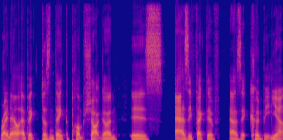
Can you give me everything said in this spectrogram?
right now, Epic doesn't think the pump shotgun is as effective as it could be. Yeah.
